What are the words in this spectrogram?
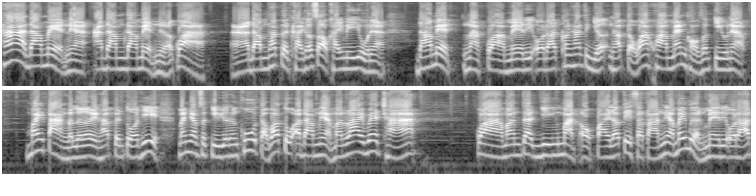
ถ้าดาเมจเนี่ยอดัมดาเมจเหนือกว่าอาดัมถ้าเกิดใครทดสอบใครมีอยู่เนี่ยดาเมจหนักกว่าเมริโอดัสค่อนข้างจะเยอะนะครับ แต่ว่าความแม่นของสกิลเนี่ยไม่ต่างกันเลยนะครับ เป็นตัวที่แมันยำสกิลเยอะทั้งคู่ แต่ว่าตัวอดัมเนี่ยมันไล่เวทช้ากว่ามันจะยิงหมัดออกไปแล้วติดสตันเนี่ยไม่เหมือนเมริโอรัส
